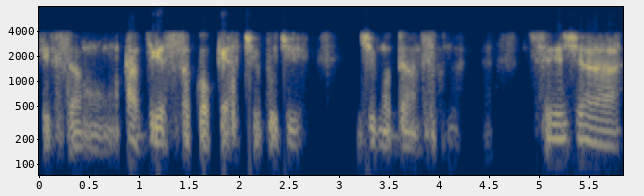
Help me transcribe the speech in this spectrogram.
que são avessos a qualquer tipo de, de mudança, né? Seja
